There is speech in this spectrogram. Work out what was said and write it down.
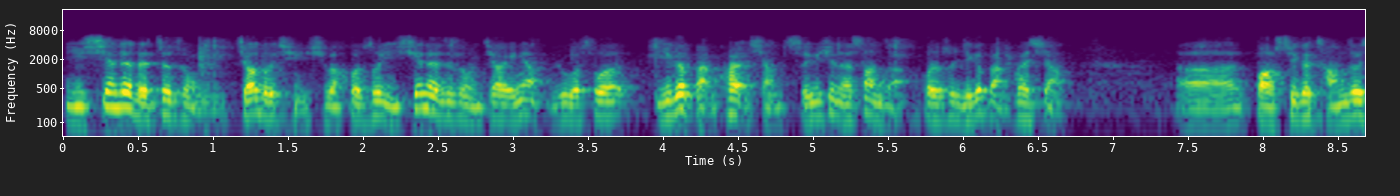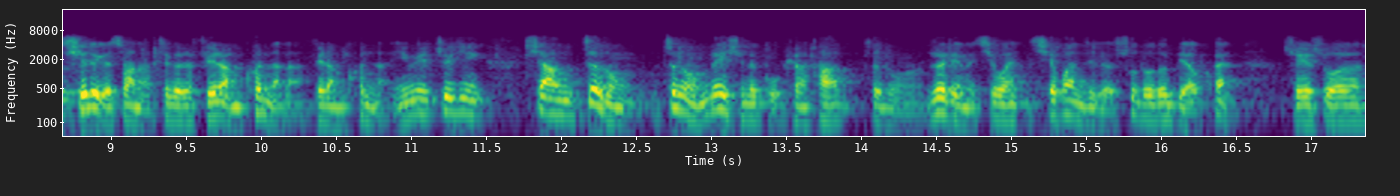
以现在的这种交投情绪吧，或者说以现在这种交易量，如果说一个板块想持续性的上涨，或者说一个板块想呃保持一个长周期的一个上涨，这个是非常困难的，非常困难，因为最近像这种这种类型的股票，它这种热点的切换切换这个速度都比较快，所以说。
